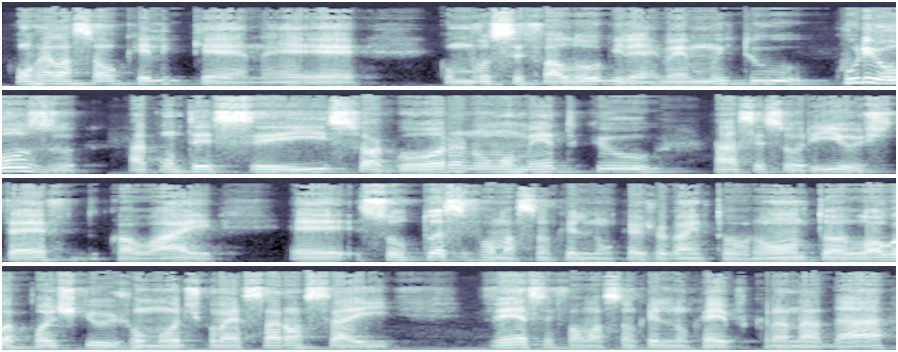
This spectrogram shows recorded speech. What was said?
com relação ao que ele quer, né? É, como você falou, Guilherme, é muito curioso acontecer isso agora, no momento que o, a assessoria, o staff do Kawhi, é, soltou essa informação que ele não quer jogar em Toronto, logo após que os rumores começaram a sair, vem essa informação que ele não quer ir para o Canadá,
